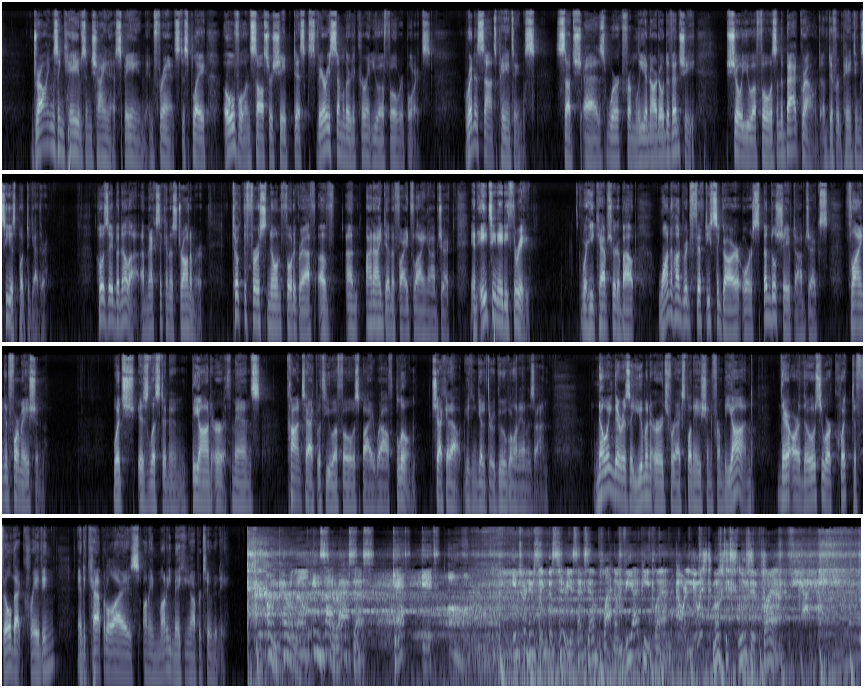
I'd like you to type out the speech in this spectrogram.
Drawings in caves in China, Spain, and France display oval and saucer shaped discs very similar to current UFO reports. Renaissance paintings, such as work from Leonardo da Vinci, show UFOs in the background of different paintings he has put together. Jose Bonilla, a Mexican astronomer, took the first known photograph of an unidentified flying object in 1883, where he captured about 150 cigar or spindle shaped objects flying in formation, which is listed in Beyond Earth Man's Contact with UFOs by Ralph Blum. Check it out. You can get it through Google and Amazon. Knowing there is a human urge for explanation from beyond, there are those who are quick to fill that craving and to capitalize on a money making opportunity. Unparalleled insider access. Get it all. Introducing the SiriusXM Platinum VIP plan, our newest, most exclusive plan.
